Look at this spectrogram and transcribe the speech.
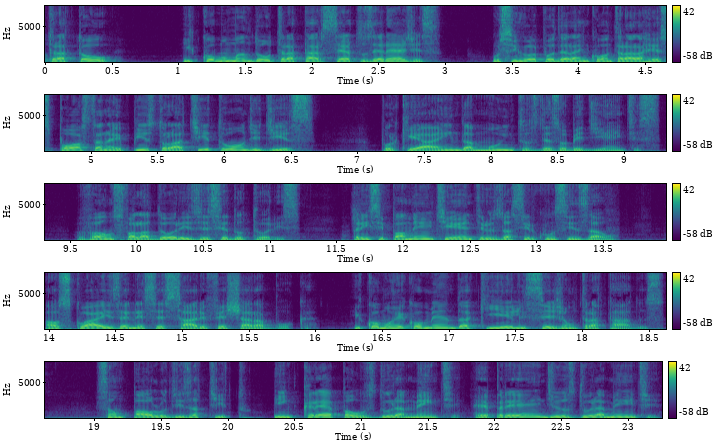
tratou e como mandou tratar certos hereges? O Senhor poderá encontrar a resposta na Epístola a Tito, onde diz: Porque há ainda muitos desobedientes, vãos faladores e sedutores, principalmente entre os da circuncisão, aos quais é necessário fechar a boca. E como recomenda que eles sejam tratados? São Paulo diz a Tito: increpa-os duramente, repreende-os duramente,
